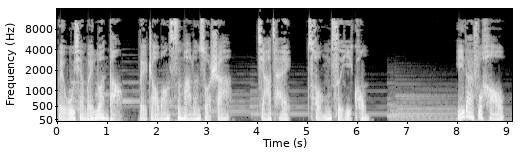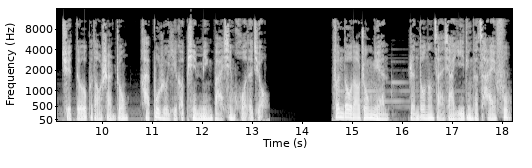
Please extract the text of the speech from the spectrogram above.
被诬陷为乱党，被赵王司马伦所杀，家财从此一空。一代富豪却得不到善终，还不如一个平民百姓活得久。奋斗到中年，人都能攒下一定的财富，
